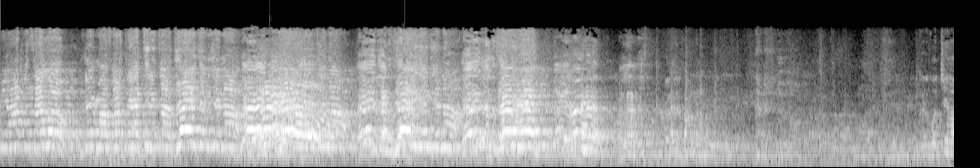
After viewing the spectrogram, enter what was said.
మీ ఆటలు సాగు ఇదే మా ఫస్ట్ హెచ్చరిక జై జనసేన జై జనసేన జై జనసేన జై జనసేన ఇక్కడికి వచ్చిన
